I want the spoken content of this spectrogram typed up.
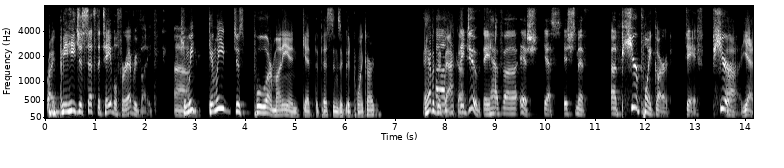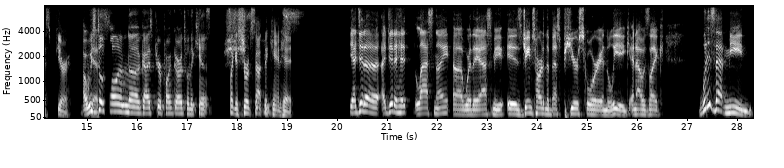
right. I mean, he just sets the table for everybody. Can Um, we can we just pool our money and get the Pistons a good point guard? They have a good um, backup. They do. They have uh, Ish. Yes, Ish Smith. A pure point guard, Dave. Pure. Uh, yes, pure. Are we yes. still calling uh, guys pure point guards when they can't? It's like a shortstop that can't hit. Yeah, I did a I did a hit last night uh, where they asked me, "Is James Harden the best pure scorer in the league?" And I was like, "What does that mean?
